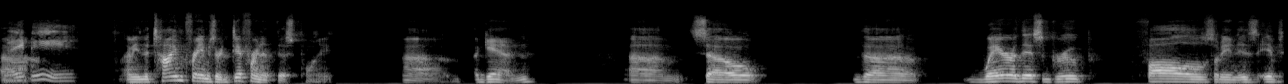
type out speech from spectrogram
Uh, Maybe. I mean, the time frames are different at this point. Uh, again, um, so the where this group falls. I mean, is if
